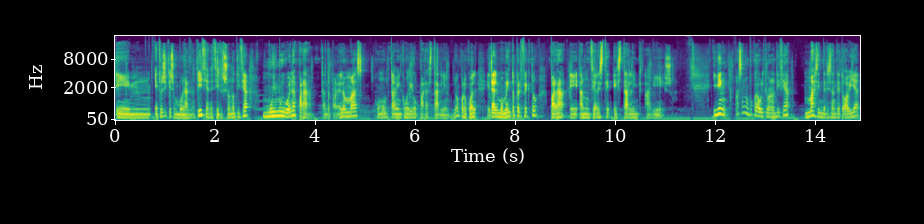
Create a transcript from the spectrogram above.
em, esto sí que son buenas noticias, es decir, son noticias muy muy buenas para tanto para Elon Musk como también como digo para Starlink, ¿no? Con lo cual era el momento perfecto para eh, anunciar este Starlink Aviation. Y bien, pasando un poco a la última noticia, más interesante todavía,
